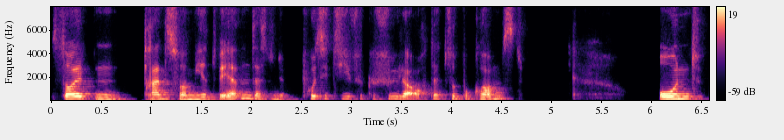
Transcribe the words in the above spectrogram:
sollten transformiert werden, dass du eine positive Gefühle auch dazu bekommst und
